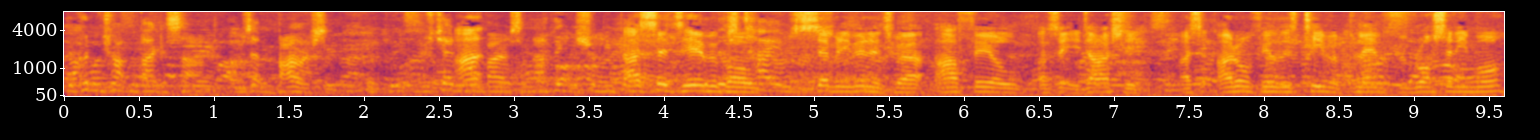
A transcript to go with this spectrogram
they couldn't trap a bag of sand. It was embarrassing. It was genuinely embarrassing. I think there should be better. I said to him about times- 70 minutes where I feel, I said to actually, I said, I don't feel this team are playing for Ross anymore.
